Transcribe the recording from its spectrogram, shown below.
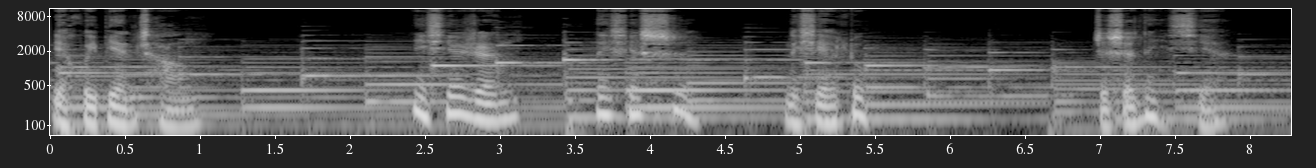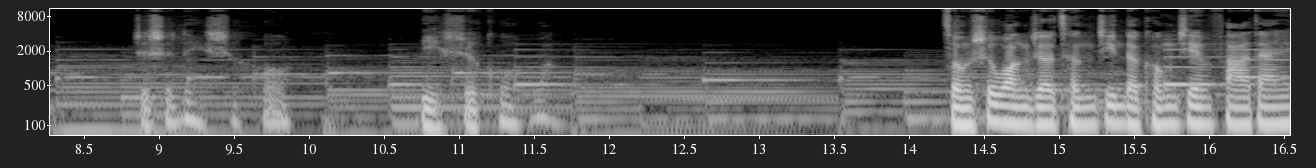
也会变长。那些人，那些事，那些路。只是那些，只是那时候，已是过往。总是望着曾经的空间发呆，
